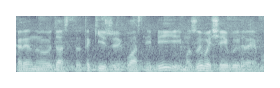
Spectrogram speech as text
Карену дасть такий же класний бій, і можливо ще й виграємо.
